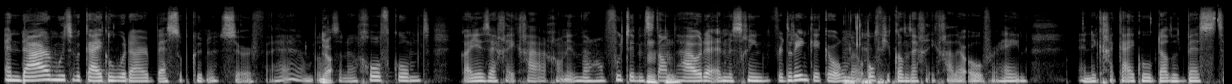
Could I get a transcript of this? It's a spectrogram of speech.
En daar moeten we kijken hoe we daar het best op kunnen surfen. Hè? Er een golf komt, kan je zeggen... ik ga gewoon in mijn voet in het stand Mhm. houden... en misschien verdrink ik eronder. Of je kan zeggen, ik ga er overheen. En ik ga kijken hoe ik dat het best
